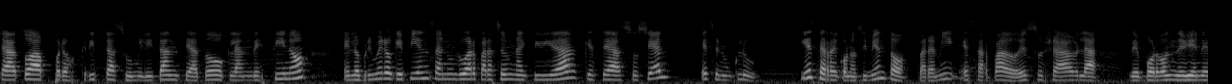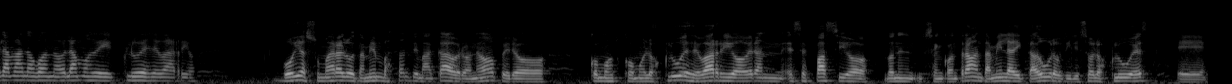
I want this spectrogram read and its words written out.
ya toda proscripta su militancia, todo clandestino, en lo primero que piensa en un lugar para hacer una actividad que sea social es en un club. Y ese reconocimiento para mí es zarpado, eso ya habla de por dónde viene la mano cuando hablamos de clubes de barrio voy a sumar algo también bastante macabro, ¿no? Pero como, como los clubes de barrio eran ese espacio donde se encontraban también la dictadura, utilizó los clubes eh,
